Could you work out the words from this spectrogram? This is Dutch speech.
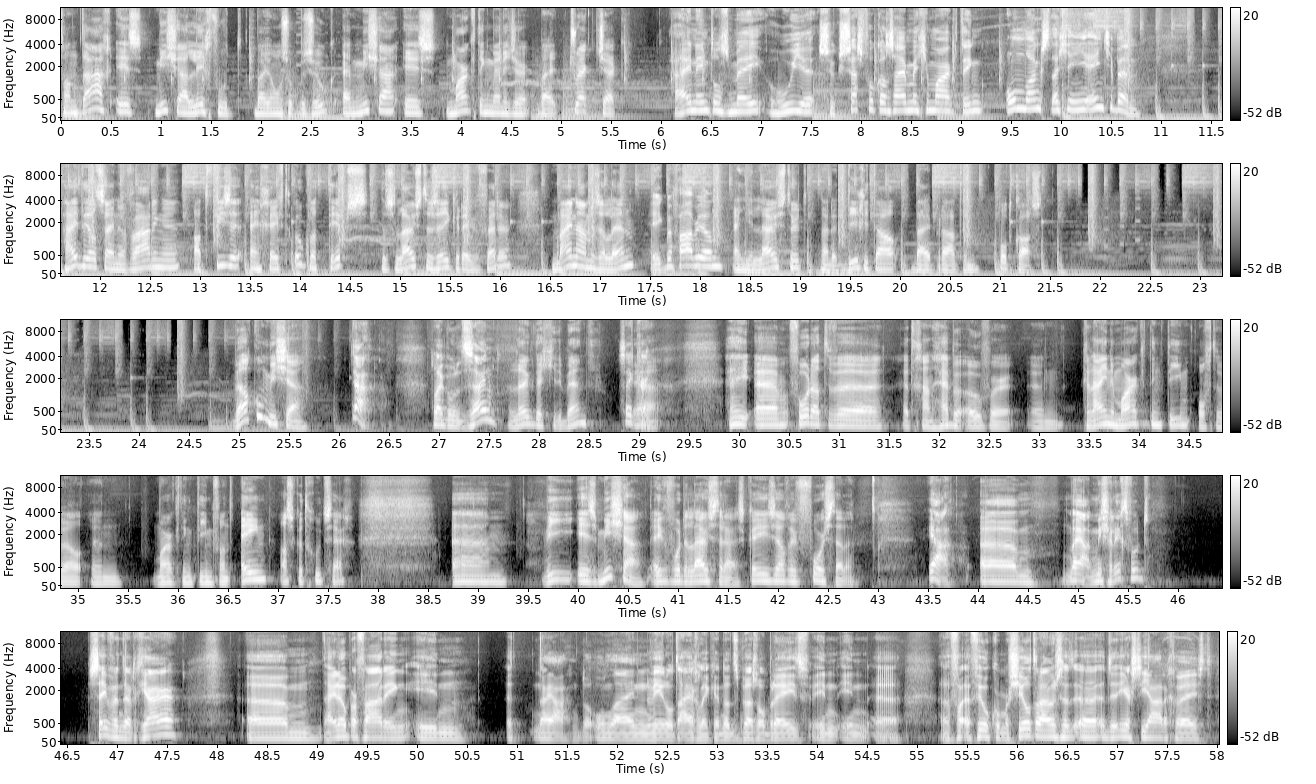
Vandaag is Misha Lichtvoet bij ons op bezoek en Misha is marketingmanager bij TrackCheck. Hij neemt ons mee hoe je succesvol kan zijn met je marketing, ondanks dat je in je eentje bent. Hij deelt zijn ervaringen, adviezen en geeft ook wat tips, dus luister zeker even verder. Mijn naam is Alain Ik ben Fabian. en je luistert naar de Digitaal Bijpraten podcast. Welkom Misha, Ja, leuk om er te zijn. leuk dat je er bent. Zeker. Ja. Hey, ehm, voordat we het gaan hebben over een kleine marketingteam, oftewel een marketingteam van één, als ik het goed zeg. Ehm, wie is Misha? Even voor de luisteraars. Kun je jezelf even voorstellen? Ja, ehm, nou ja, Michel Lichtvoet, 37 jaar. Een hele hoop ervaring in het, nou ja, de online wereld eigenlijk. En dat is best wel breed. In, in eh, eh, veel commercieel trouwens eh, de eerste jaren geweest.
